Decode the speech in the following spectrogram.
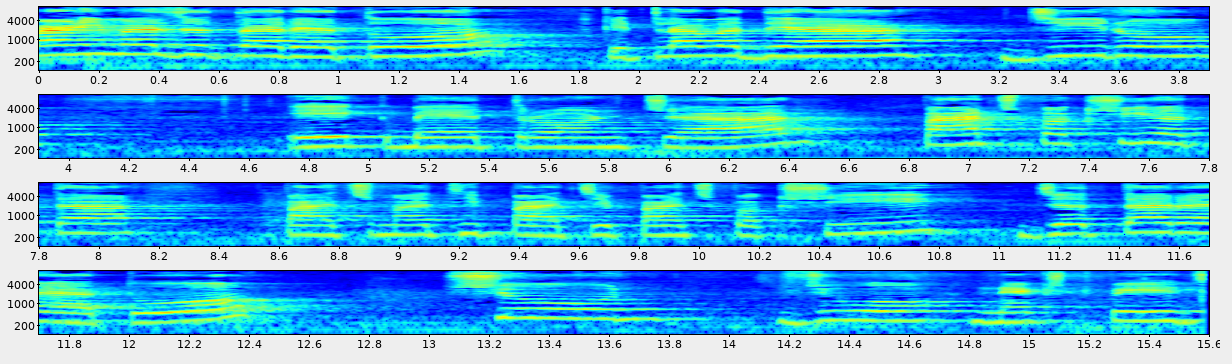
પાણીમાં જતા રહ્યા તો કેટલા વધ્યા? જીરો એક, બે, ત્રણ, ચાર. પાંચ પક્ષી હતા. પાંચમાંથી પાંચે પાંચ પક્ષી જતા રહ્યા તો શૂન. જુઓ નેક્સ્ટ પેજ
